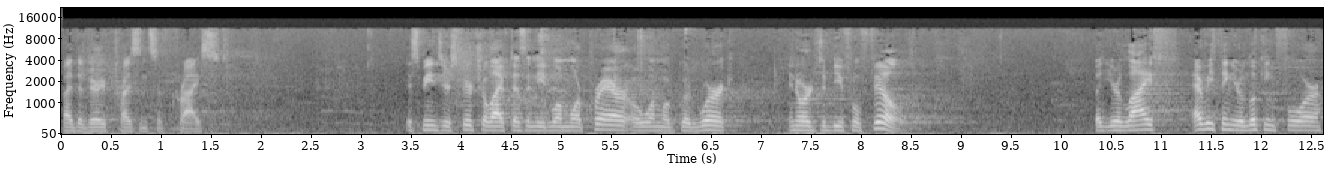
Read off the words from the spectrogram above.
by the very presence of Christ. This means your spiritual life doesn't need one more prayer or one more good work in order to be fulfilled. But your life, everything you're looking for,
